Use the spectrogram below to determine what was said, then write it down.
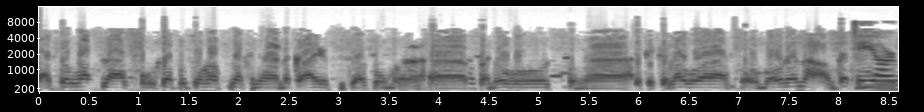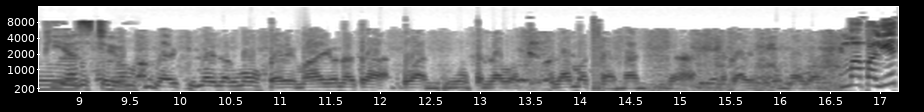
Atong haplas, usap itong haplas nga nakayot ito akong mga ah, panuhot, mga kakikalawas, o mora na. Ang katong DRPS2. sila, sila lang mo. Kaya maayo na sa kuwan, yung panlawas. Salamat kanan nga nakayot itong lawas. Mapalit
